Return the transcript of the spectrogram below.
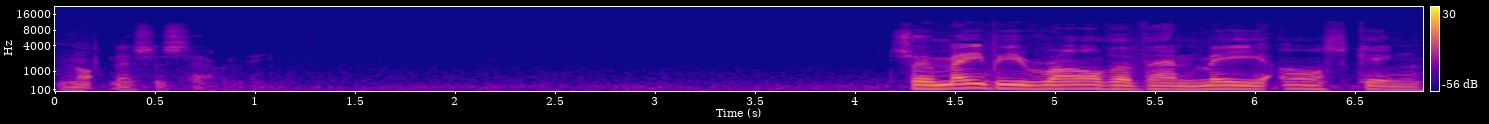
not necessarily. So maybe rather than me asking,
